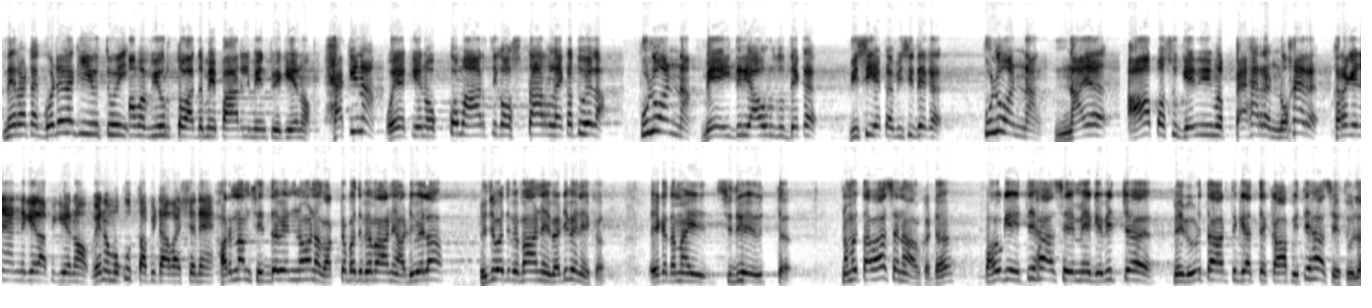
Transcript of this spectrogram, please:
මේ රට ගොඩනැගිය යුතුයි. මම විවෘතව අද මේ පාර්ලිමේන්තුවේ කියනවා. හැකිනම් ඔය කියන ඔක්කොම ආර්ථික ඔස්තාරලා එකතු වෙලා පුළුවන් නම් මේ ඉදිරි අවුරුදු දෙක 21 22 පුළුවන් නම් ණය ආපසු ගෙවීම පැහැර නොහැර කරගෙන යන්න කියලා අපි කියනවා. වෙන මොකුත් අපිට අවශ්‍ය නැහැ. හරනම් සිද්ධ වෙන්න ඕන වක්‍රබද ප්‍රමාණය අඩු වෙලා ඍජුබද ප්‍රමාණය වැඩි වෙන එක. ඒක තමයි සිදුවේ යුත්ත. නමුත් අවාසනාවකට පහුගිය ඉතිහාසයේ මේ ගෙවිච්ච මේ විවෘත ආර්ථිකයත් එක්ක ආපු ඉතිහාසය තුල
